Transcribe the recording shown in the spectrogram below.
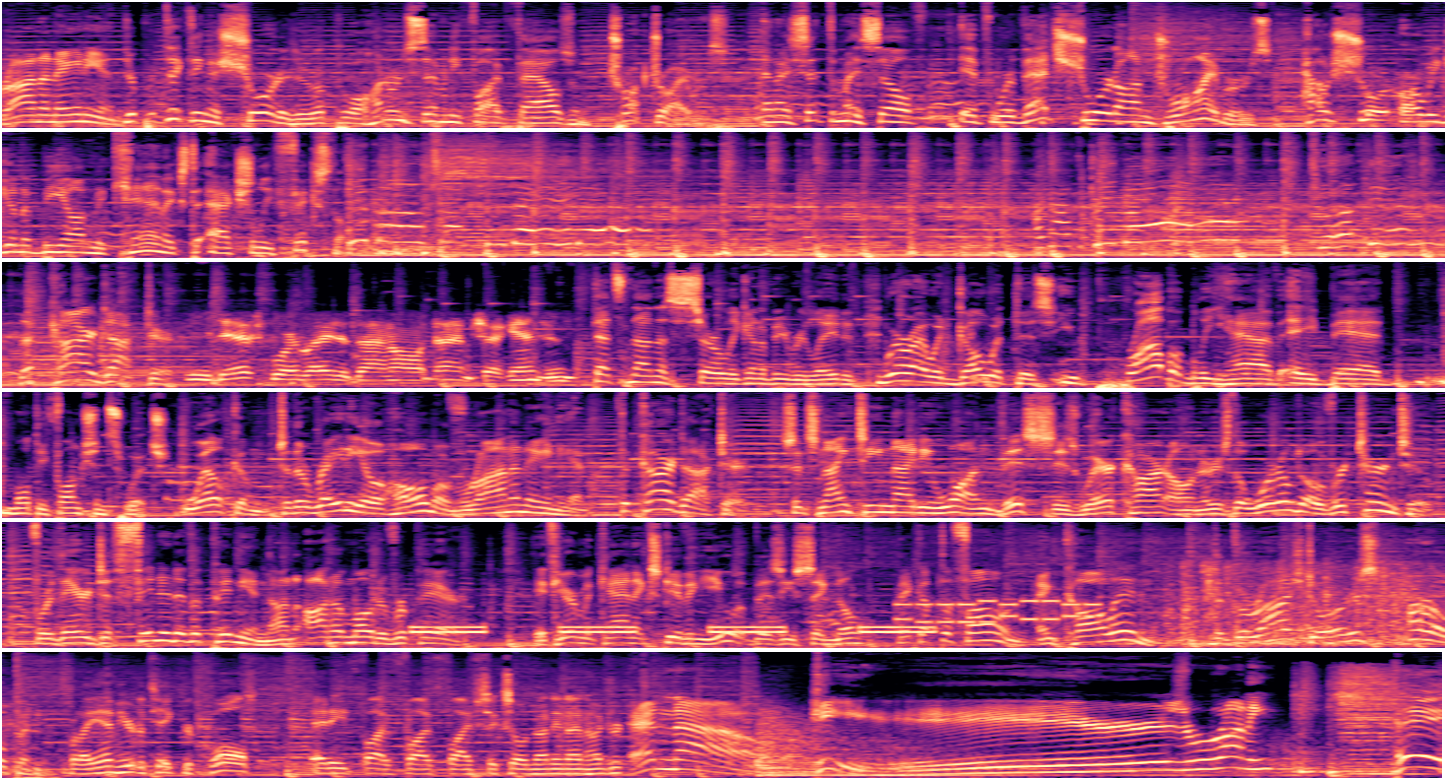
Ron Ananian. They're predicting a shortage of up to 175,000 truck drivers. And I said to myself, if we're that short on drivers, how short are we going to be on mechanics to actually fix them? The Car Doctor. Your dashboard light is on all the time. Check engine. That's not necessarily going to be related. Where I would go with this, you probably have a bad multifunction switch. Welcome to the radio home of Ron Ananian, the Car Doctor. Since 1991, this is where car owners the world over turn to for their definitive opinion on automotive repair. If your mechanic's giving you a busy signal, pick up the phone and call in. The garage doors are open. But I am here to take your calls at 855 560 9900. And now, here's Ronnie.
